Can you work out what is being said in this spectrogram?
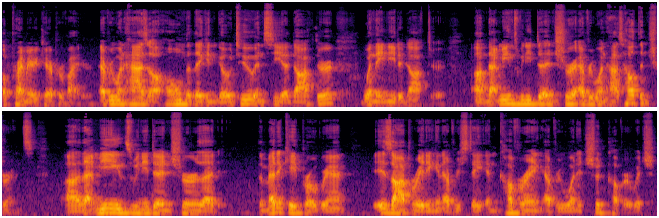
a primary care provider. Everyone has a home that they can go to and see a doctor when they need a doctor. Um, that means we need to ensure everyone has health insurance. Uh, that means we need to ensure that the Medicaid program is operating in every state and covering everyone it should cover, which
